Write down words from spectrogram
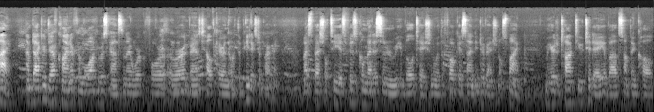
Hi, I'm Dr. Jeff Kleiner from Milwaukee, Wisconsin. I work for Aurora Advanced Healthcare in the Orthopedics Department. My specialty is physical medicine and rehabilitation with a focus on interventional spine. I'm here to talk to you today about something called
